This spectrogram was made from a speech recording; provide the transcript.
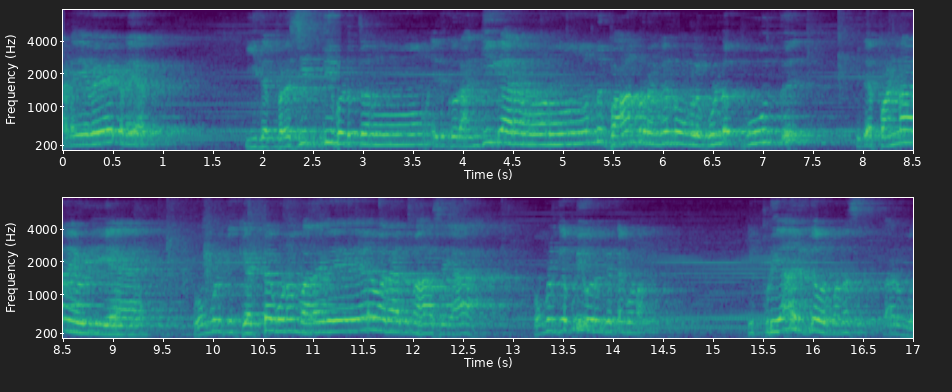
கிடையவே கிடையாது. இதை பிரசித்திப்படுத்தணும் இதுக்கு ஒரு அங்கீகாரம் வேணும்னு பாண்டுறங்கன்னு உங்களுக்குள்ள பூந்து இதை பண்ணானே வழிய உங்களுக்கு கெட்ட குணம் வரவே வராது மகாசையா. உங்களுக்கு எப்படி ஒரு கெட்ட குணம்? இப்படியா இருக்கு அவர் மனசு பாருங்க.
